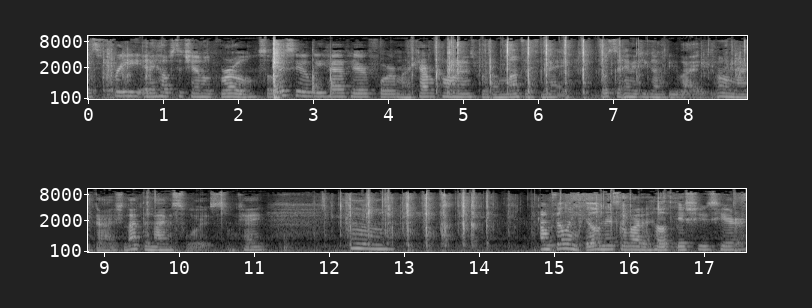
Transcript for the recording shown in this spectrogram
It's free and it helps the channel grow. So let's see what we have here for my Capricorns for the month of May. What's the energy going to be like? Oh my gosh. Not the Nine of Swords. Okay. I'm feeling illness, a lot of health issues here.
